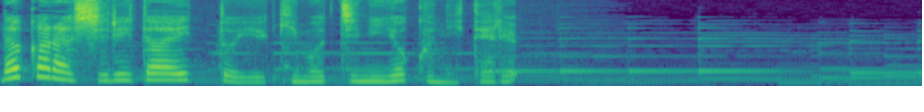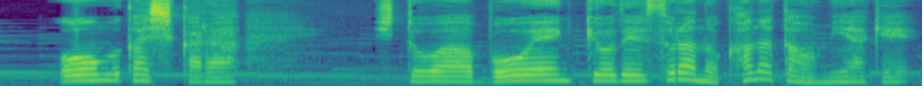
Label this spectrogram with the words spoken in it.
だから知りたいという気持ちによく似てる。大昔から人は望遠鏡で空の彼方を見上げ、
